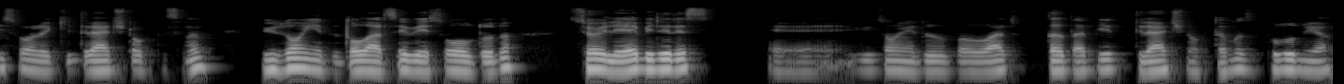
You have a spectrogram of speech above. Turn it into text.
bir sonraki direnç noktasının 117 dolar seviyesi olduğunu söyleyebiliriz. E, 117 dolarda da bir direnç noktamız bulunuyor.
